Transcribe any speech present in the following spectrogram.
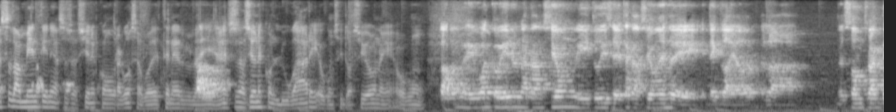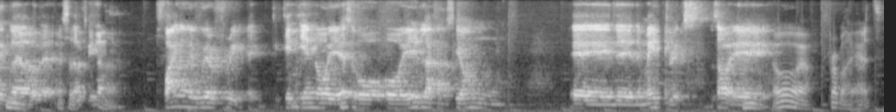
eso también tiene asociaciones con otra cosa. Puedes tener eh, asociaciones con lugares o con situaciones o con. Claro, es igual que oír una canción y tú dices: Esta canción es de, de Gladiador, la, el soundtrack de mm, Gladiador al final. Finally, we're free quién no oye eso, o, oír la canción eh, de, de, Matrix, ¿sabes? Mm. Oh, Purple Heads.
